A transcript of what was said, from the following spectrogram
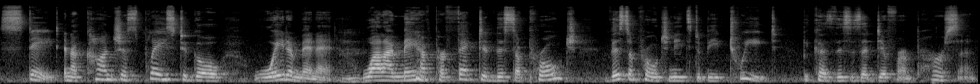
state, in a conscious place, to go. Wait a minute. Mm-hmm. While I may have perfected this approach, this approach needs to be tweaked because this is a different person.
